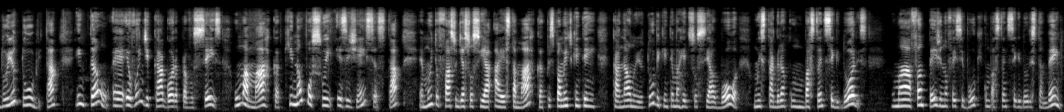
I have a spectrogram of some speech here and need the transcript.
do YouTube, tá? Então, é, eu vou indicar agora para vocês uma marca que não possui exigências, tá? É muito fácil de associar a esta marca, principalmente quem tem canal no YouTube, quem tem uma rede social boa, um Instagram com bastante seguidores, uma fanpage no Facebook com bastante seguidores também.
